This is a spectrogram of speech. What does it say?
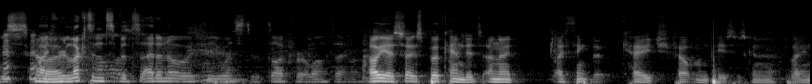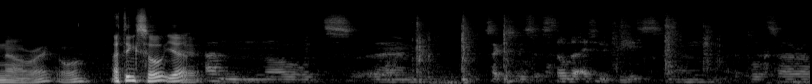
was quite uh, reluctant, but I don't know if he wants to talk for a long time. or- Oh yeah, so it's bookended, and I, I think the Cage Feldman piece is going to play now, right? Or I think so. Yeah. Uh, no, it's, um, it's actually s- still the Ashley piece. And I told Sarah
